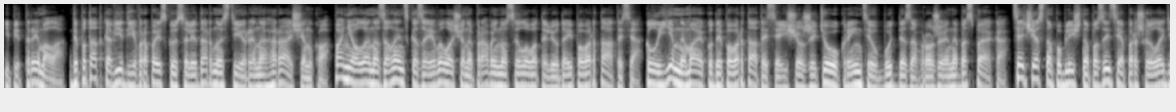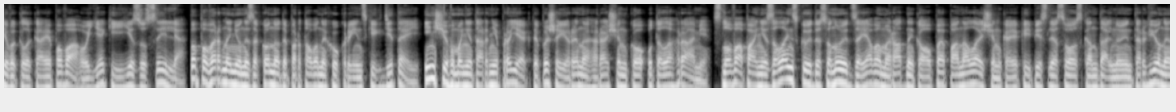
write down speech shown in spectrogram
і підтримала. Депутатка від Європейської солідарності Ірина Геращенко. Пані Олена Зеленська заявила, що неправильно силувати людей повертатися, коли їм немає куди повертатися, і що життю українців будь-де загрожує небезпека. Ця чесна публічна позиція першої леді викликає повагу, як і її зусилля по поверненню незаконно депортованих українських дітей. Інші гуманітарні проєкти пише Ірина Геращенко у телеграмі. Слова пані Зеленської дисонують заявами радника ОП пана Лещенка, який після свого скандального інтерв'ю не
